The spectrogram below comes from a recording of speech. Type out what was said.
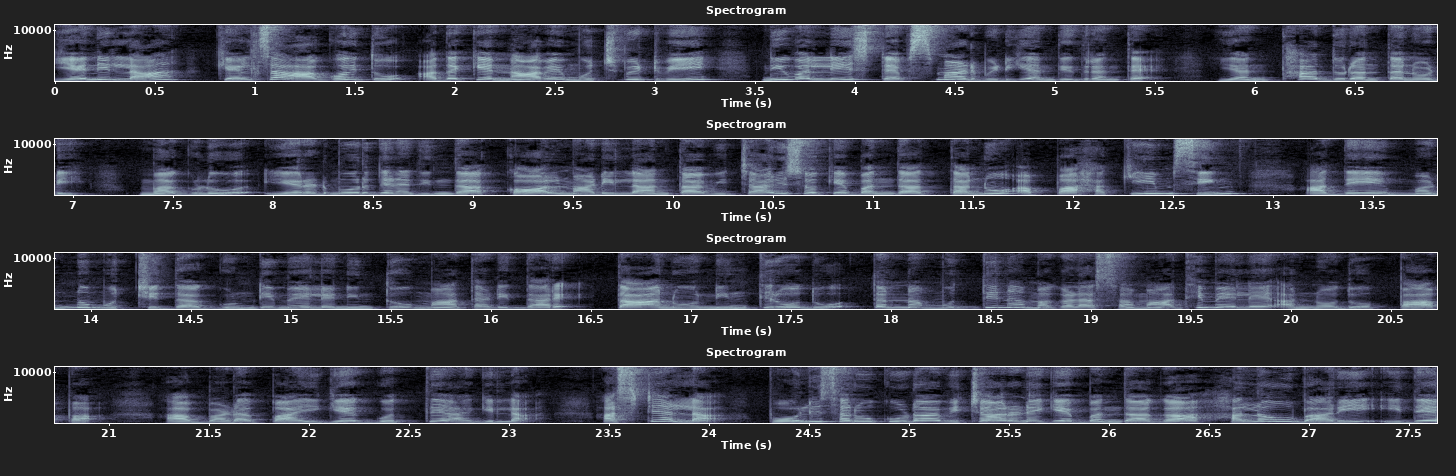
ಏನಿಲ್ಲ, ಕೆಲಸ ಆಗೋಯ್ತು, ಅದಕ್ಕೆ ನಾವೇ ಮುಚ್ಚಿಬಿಟ್ವಿ, ನೀವಲ್ಲಿ ಸ್ಟೆಪ್ಸ್ ಮಾಡಿಬಿಡಿ ಅಂದಿದ್ರಂತೆ. ಎಂಥ ದುರಂತ ನೋಡಿ. ಮಗಳು ಎರಡು ಮೂರು ದಿನದಿಂದ ಕಾಲ್ ಮಾಡಿಲ್ಲ ಅಂತ ವಿಚಾರಿಸೋಕೆ ಬಂದ ತನು ಅಪ್ಪ ಹಕೀಂ ಸಿಂಗ್ ಅದೇ ಮಣ್ಣು ಮುಚ್ಚಿದ್ದ ಗುಂಡಿ ಮೇಲೆ ನಿಂತು ಮಾತಾಡಿದ್ದಾರೆ. ತಾನು ನಿಂತಿರೋದು ತನ್ನ ಮುದ್ದಿನ ಮಗಳ ಸಮಾಧಿ ಮೇಲೆ ಅನ್ನೋದು ಪಾಪ. ಆ ಬಡಪಾಯಿಗೆ ಗೊತ್ತೇ ಆಗಿಲ್ಲ. ಅಷ್ಟೇ ಅಲ್ಲ ಪೊಲೀಸರು ಕೂಡ ವಿಚಾರಣೆಗೆ ಬಂದಾಗ ಹಲವು ಬಾರಿ ಇದೇ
